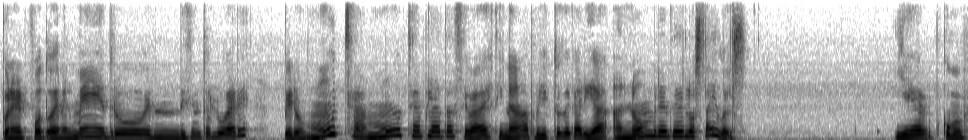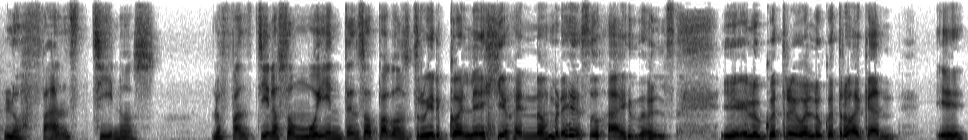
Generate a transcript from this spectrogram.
poner fotos en el metro, en distintos lugares, pero mucha, mucha plata se va destinada a proyectos de caridad a nombre de los idols. Y es como, Los fans chinos. los fans chinos son muy intensos para construir colegios en nombre de sus idols. Y lo encuentro igual, lo encuentro bacán. Y,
